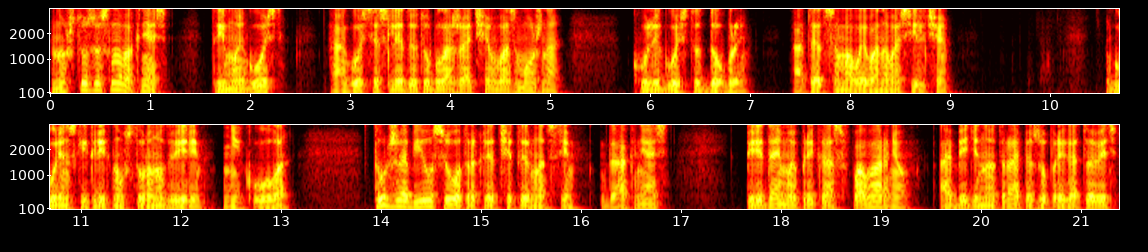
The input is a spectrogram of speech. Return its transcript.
«Ну что за слова, князь? Ты мой гость, а гостя следует ублажать, чем возможно». «Коля гость тут добрый, а ты от самого Ивана Васильевича». Гуринский крикнул в сторону двери. «Никола?» Тут же объявился отрок лет четырнадцати. «Да, князь. Передай мой приказ в поварню, обеденную трапезу приготовить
